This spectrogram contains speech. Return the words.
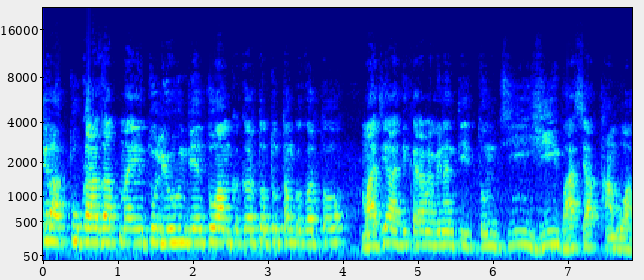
तिला तू का जात नाही तू लिहून दे तू अमक करतो तू तमक करतो. माझी अधिकाऱ्यांना विनंती तुमची ही भाषा थांबवा.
